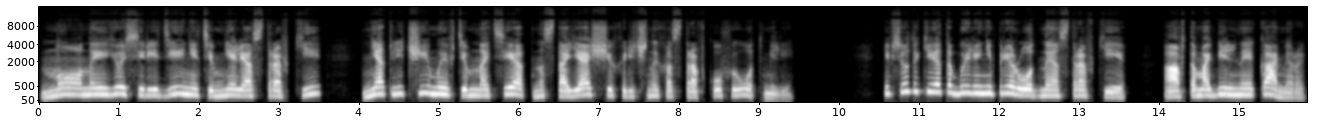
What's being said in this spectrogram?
Но на ее середине темнели островки, неотличимые в темноте от настоящих речных островков и отмелей. И все-таки это были не природные островки, а автомобильные камеры,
